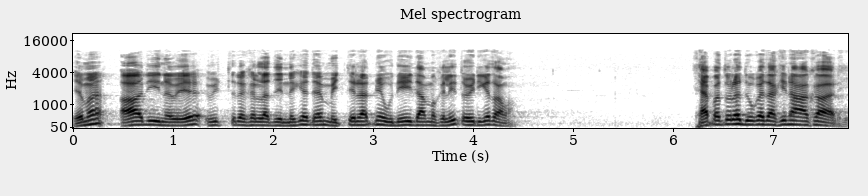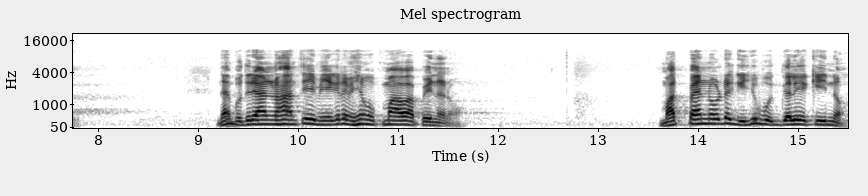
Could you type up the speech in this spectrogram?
එම ආදීනවය විස්තර කරලා දෙන්න කියලා දැන් මෙච්චරත් මේ උදේ ධම්ම කළේත් ওই ටික තමයි. සැප තුළ දුක දකින ආකාරය. දැන් බුදුරජාණන් වහන්සේ මේකට මෙහෙම උපමාවක් පෙන්නනවා. මත්පැන් වලට ගිජු පුද්ගලයෙක් ඉන්නවා.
